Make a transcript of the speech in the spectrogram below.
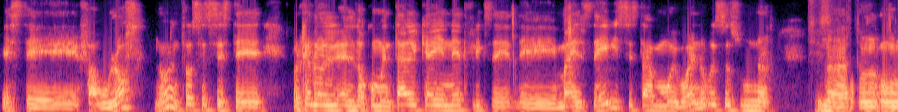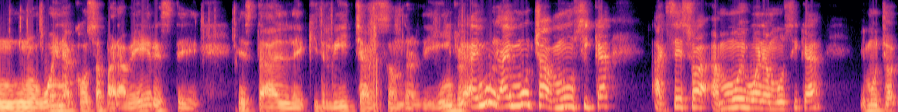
este, fabuloso, ¿no? Entonces, este, por ejemplo, el, documental que hay en Netflix de, Miles Davis está muy bueno, eso es una, una, buena cosa para ver, este, está el de Keith Richards, Under the Influence, hay, hay mucha música acceso a, muy buena música y mucho.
